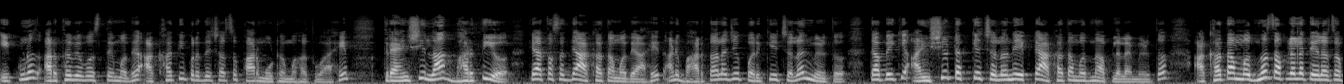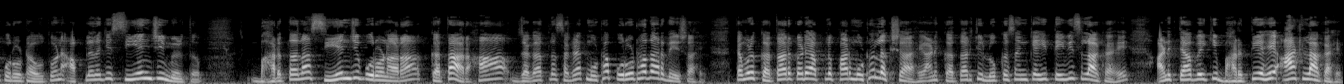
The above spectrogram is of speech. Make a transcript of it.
एकूणच अर्थव्यवस्थेमध्ये आखाती प्रदेशाचं फार मोठं महत्त्व आहे. त्र्याऐंशी लाख भारतीय हे आता सध्या आखातामध्ये आहेत आणि भारताला जे परकीय चलन मिळतं त्यापैकी ऐंशी टक्के चलन हे एकट्या आखातामधून आखातामधनं आपल्याला मिळतं. आखातामधनंच आपल्याला तेलाचा पुरवठा होतो आणि आपल्याला जे सीएनजी मिळतं भारताला सीएनजी पुरवणारा कतार हा जगातला सगळ्यात मोठा पुरवठादार देश आहे. त्यामुळे कतारकडे आपलं फार मोठं लक्ष आहे आणि कतारची लोकसंख्या ही तेवीस लाख आहे आणि त्यापैकी भारतीय हे आठ लाख आहेत.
